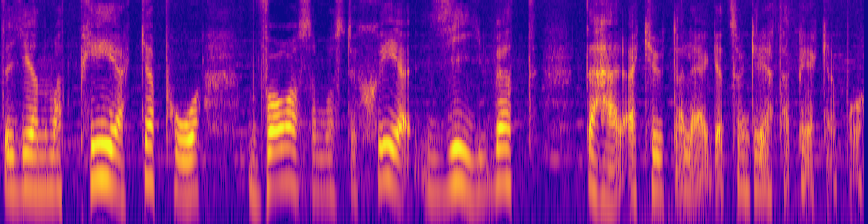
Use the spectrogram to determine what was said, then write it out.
det, genom att peka på vad som måste ske givet det här akuta läget som Greta pekar på.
